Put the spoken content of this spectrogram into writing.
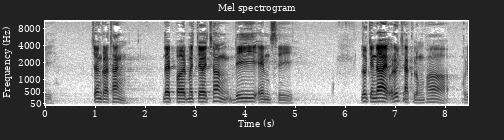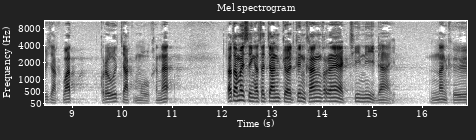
ยจนกระทั่งได้เปิดมาเจอช่อง DMC ลูกจึงได้รู้จักหลวงพ่อ รู้จักวัด รู้จักหมู่คณะ แล้วทำให้สิ่งอัศจรรย์เกิดขึ้นครั้งแรกที่นี่ได้ นั่นคือ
